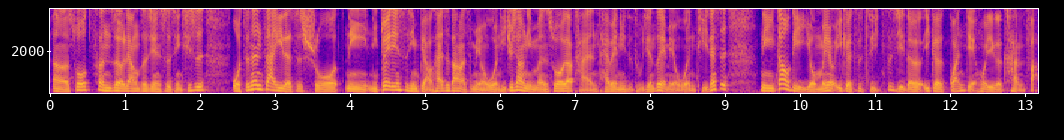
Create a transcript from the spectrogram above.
呃说蹭热量这件事情，其实我真正在意的是说你你对一件事情表态，这当然是没有问题。就像你们说要谈台北女子图鉴，这也没有问题。但是你到底有没有一个自己自己的一个观点或一个看法，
